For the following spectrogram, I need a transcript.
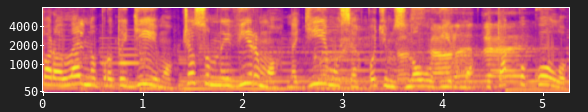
паралельно протидіємо. Часом не віримо, надіємося, потім знову віримо. І так по колу.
